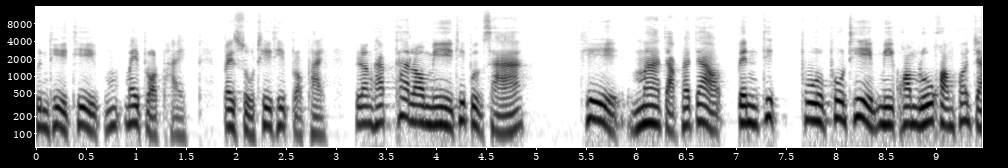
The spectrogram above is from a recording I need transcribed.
พื้นที่ที่ไม่ปลอดภัย ไปสู่ที่ที่ปลอดภัยพี่น้องครับถ้าเรามีที่ปรึกษาที่มาจากพระเจ้าเป็นที่ผู้ผู้ที่มีความรู้ความเข้าใจ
